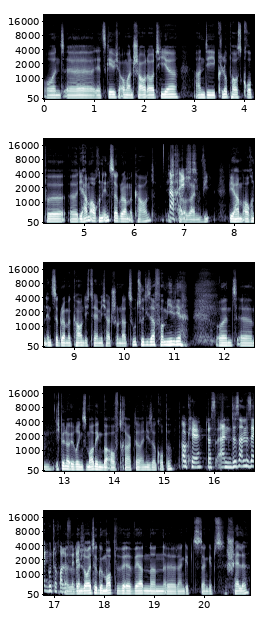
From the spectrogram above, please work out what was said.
Und äh, jetzt gebe ich auch mal einen Shoutout hier an die Clubhouse-Gruppe. Äh, die haben auch einen Instagram-Account. Ich Ach, kann echt? sagen, wie, wir haben auch einen Instagram-Account. Ich zähle mich halt schon dazu, zu dieser Familie. Und ähm, ich bin da übrigens Mobbing-Beauftragter in dieser Gruppe. Okay, das ist, ein, das ist eine sehr gute Rolle also für dich. Wenn Leute gemobbt werden, dann, äh, dann gibt es dann gibt's Schelle.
